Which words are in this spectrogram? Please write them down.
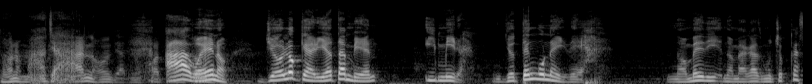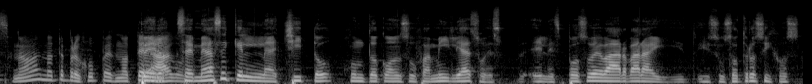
No, nomás, ya, no, ya no es pa' Ah, tanto. bueno, yo lo que haría también, y mira, yo tengo una idea. No me, di- no me hagas mucho caso. No, no te preocupes, no te Pero hago. se me hace que el Nachito, junto con su familia, su es- el esposo de Bárbara y, y sus otros hijos,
